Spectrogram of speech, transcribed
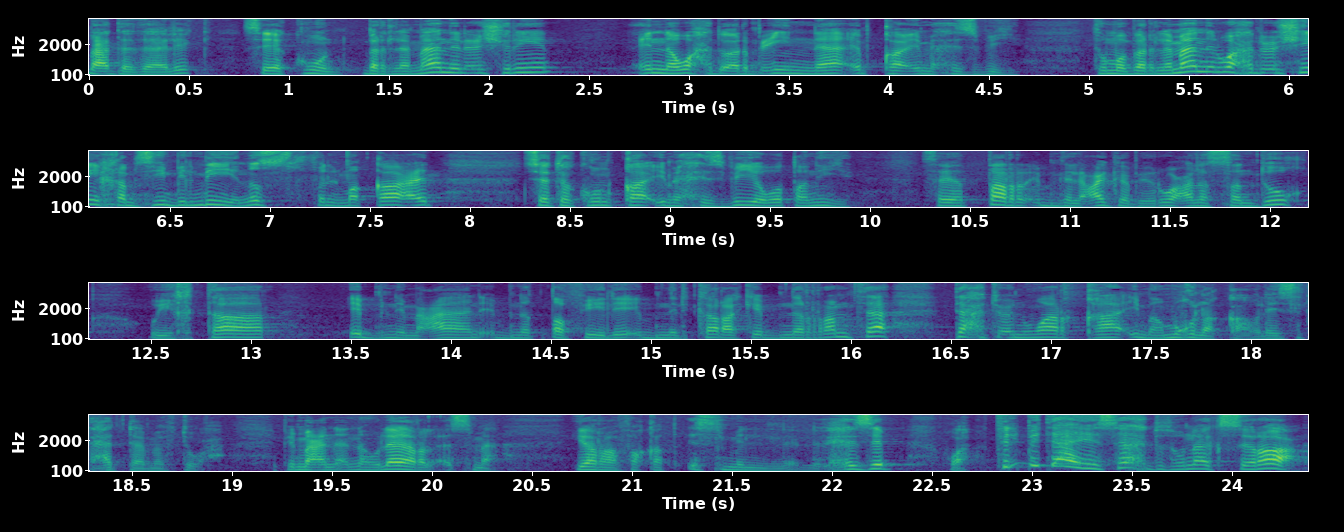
بعد ذلك سيكون برلمان العشرين عندنا 41 نائب قائمة حزبية ثم برلمان الواحد وعشرين خمسين بالمية نصف المقاعد ستكون قائمة حزبية وطنية. سيضطر ابن العقبة يروح على الصندوق ويختار ابن معان ابن الطفيلة ابن الكرك ابن الرمثة تحت عنوان قائمة مغلقة وليست حتى مفتوحة بمعنى أنه لا يرى الأسماء. يرى فقط اسم ال- الحزب. وفي البداية سيحدث هناك صراع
